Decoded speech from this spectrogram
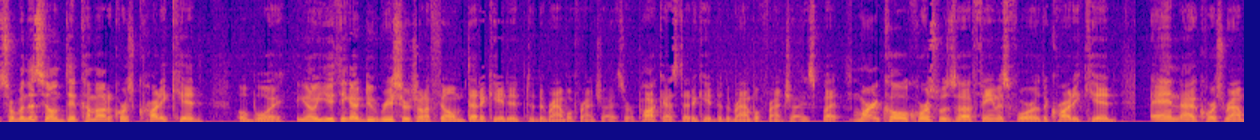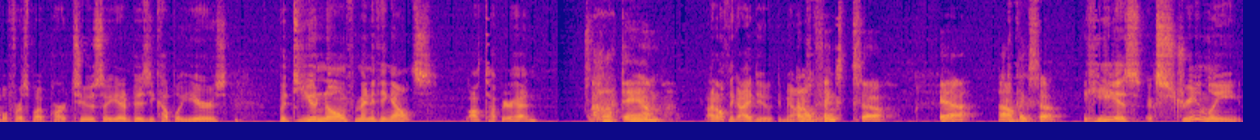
so when this film did come out, of course, Karate Kid. Oh boy, you know, you think I'd do research on a film dedicated to the Rambo franchise or a podcast dedicated to the Rambo franchise, but Martin Kove, of course, was uh, famous for the Karate Kid and, uh, of course, Rambo: First Blood Part Two. So he had a busy couple of years. But do you know him from anything else off the top of your head? Oh, damn. I don't think I do, to be honest. I don't think so. Yeah. I don't think so. he is extremely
